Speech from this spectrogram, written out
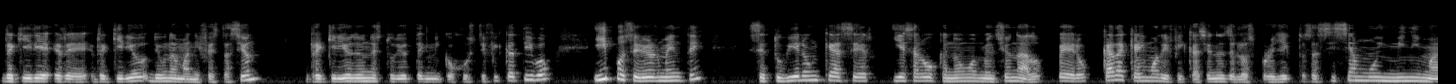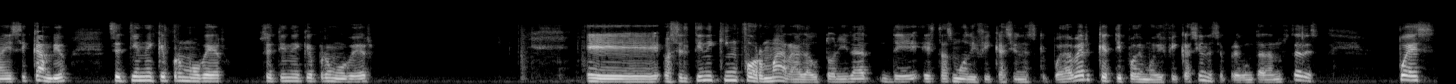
requirió de una manifestación, requirió de un estudio técnico justificativo y posteriormente se tuvieron que hacer, y es algo que no hemos mencionado, pero cada que hay modificaciones de los proyectos, así sea muy mínima ese cambio, se tiene que promover, se tiene que promover, eh, o se tiene que informar a la autoridad de estas modificaciones que pueda haber. ¿Qué tipo de modificaciones? Se preguntarán ustedes. Pues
